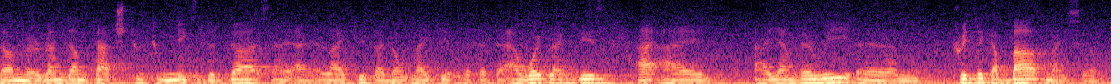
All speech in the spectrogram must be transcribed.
some random patch to, to mix the dust. I, I like it. I don't like it. I work like this. I I, I am very um, critic about myself.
